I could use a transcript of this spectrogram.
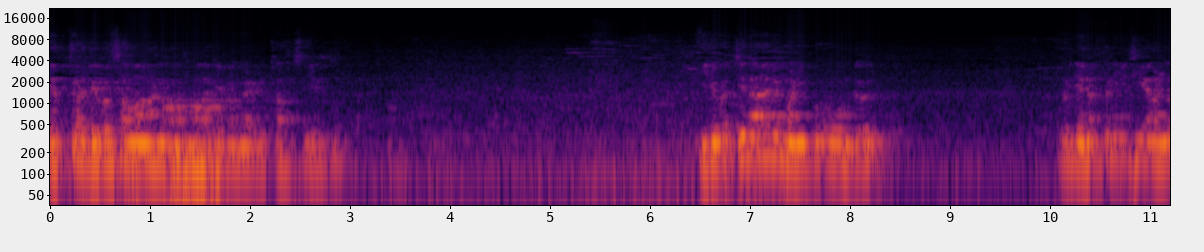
എത്ര ദിവസമാണ് മാധ്യമങ്ങൾ ചർച്ച ചെയ്തത്? ഇരുപത്തിനാല് മണിക്കൂർ കൊണ്ട് ഒരു ജനപ്രതിനിധിയാണ്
